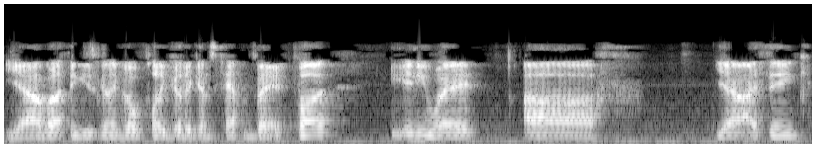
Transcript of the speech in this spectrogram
Yeah, but I think he's going to go play good against Tampa Bay. But anyway, uh, yeah, I think.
